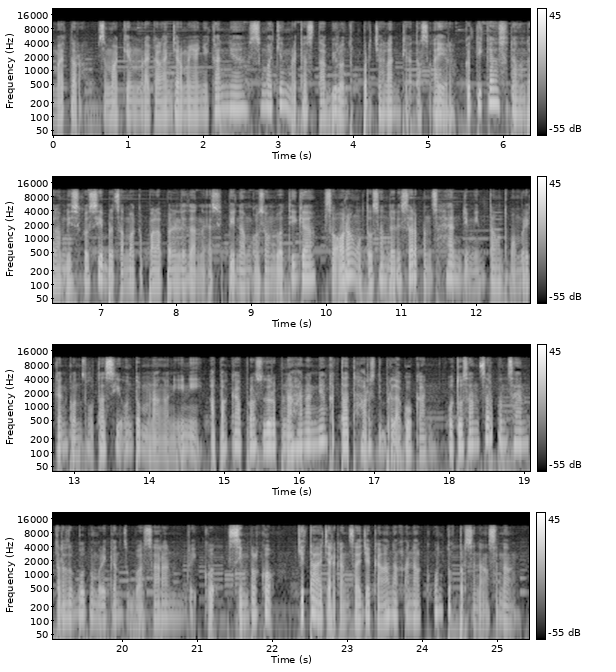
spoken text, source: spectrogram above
meter. Semakin mereka lancar menyanyikannya, semakin mereka mereka stabil untuk berjalan di atas air. Ketika sedang dalam diskusi bersama kepala penelitian SCP-6023, seorang utusan dari Serpent's Hand diminta untuk memberikan konsultasi untuk menangani ini. Apakah prosedur penahanan yang ketat harus diberlakukan? Utusan Serpent's Hand tersebut memberikan sebuah saran berikut. Simple kok, kita ajarkan saja ke anak-anak untuk bersenang-senang.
